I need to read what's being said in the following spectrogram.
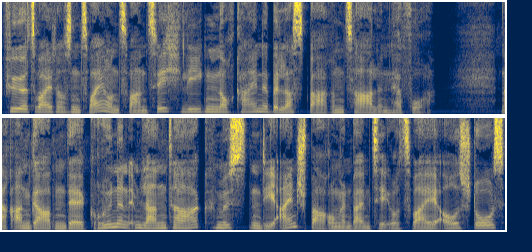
Für 2022 liegen noch keine belastbaren Zahlen hervor. Nach Angaben der Grünen im Landtag müssten die Einsparungen beim CO2-Ausstoß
